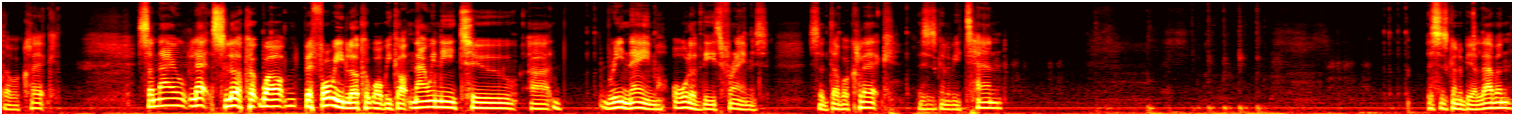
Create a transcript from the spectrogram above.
Double click. So now let's look at, well, before we look at what we got, now we need to uh, rename all of these frames. So double click. This is going to be 10. This is going to be 11.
